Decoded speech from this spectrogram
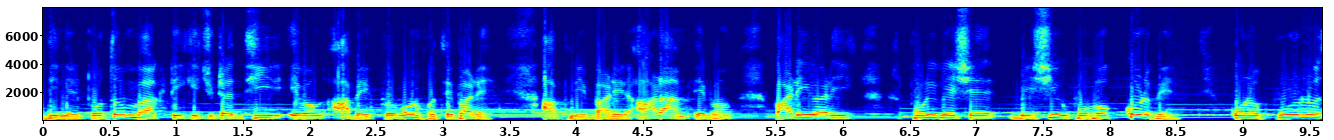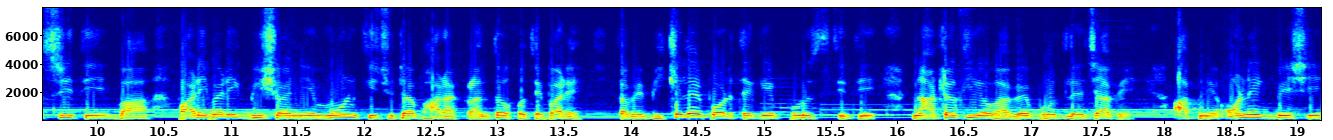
দিনের প্রথম ভাগটি কিছুটা ধীর এবং আবেগপ্রবণ হতে পারে। আপনি বাড়ির আরাম এবং পারিবারিক পরিবেশে বেশি উপভোগ করবেন। কোনো পুরনো স্মৃতি বা পারিবারিক বিষয় নিয়ে মন কিছুটা ভারাক্রান্ত হতে পারে। তবে বিকেলের পর থেকে পরিস্থিতি নাটকীয়ভাবে বদলে যাবে। আপনি অনেক বেশি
